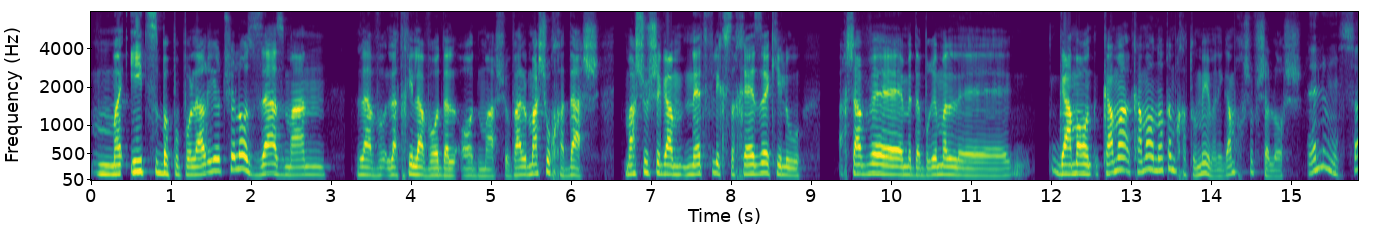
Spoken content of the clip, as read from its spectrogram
מאיץ בפופולריות שלו, זה הזמן לעב- להתחיל לעבוד על עוד משהו, ועל משהו חדש. משהו שגם נטפליקס אחרי זה, כאילו, עכשיו אה, מדברים על... גם כמה כמה עונות הם חתומים? אני גם חושב שלוש. אין לי מושג,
